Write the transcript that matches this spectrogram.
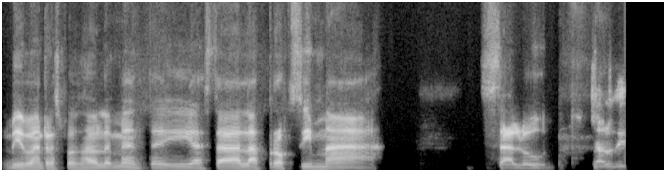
Vivan responsablemente y hasta la próxima. Salud. Salud.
